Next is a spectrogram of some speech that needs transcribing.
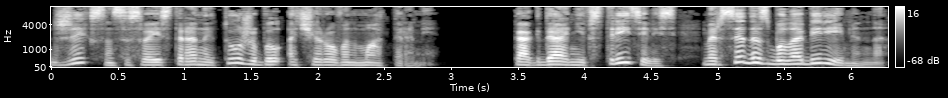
Джексон со своей стороны тоже был очарован Маттерами. Когда они встретились, Мерседес была беременна.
